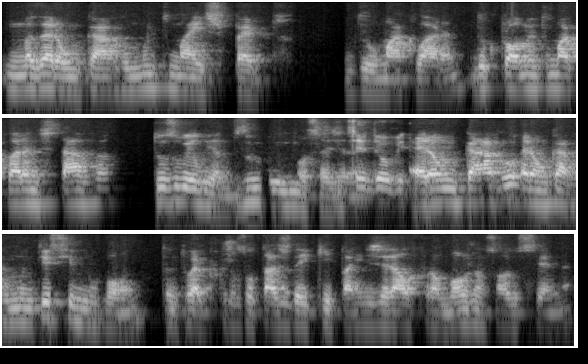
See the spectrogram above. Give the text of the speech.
mas era um carro muito mais perto do McLaren do que provavelmente o McLaren estava dos Williams. Ou seja, era um carro, era um carro muitíssimo bom, tanto é porque os resultados da equipa em geral foram bons, não só do Senna,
